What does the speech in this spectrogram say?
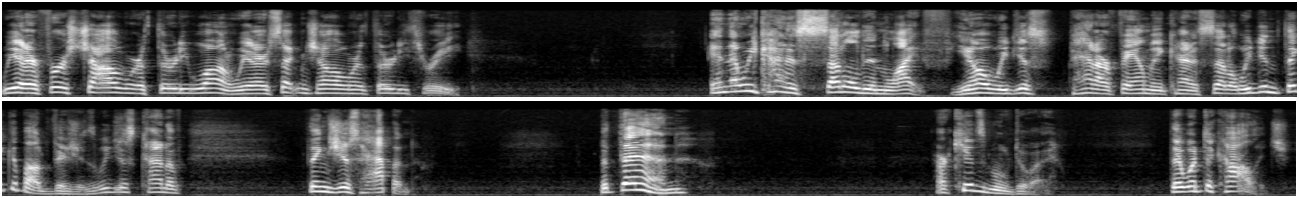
We had our first child when we were 31. We had our second child when we were 33. And then we kind of settled in life. You know, we just had our family kind of settled. We didn't think about visions. We just kind of, things just happened. But then, our kids moved away. They went to college.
